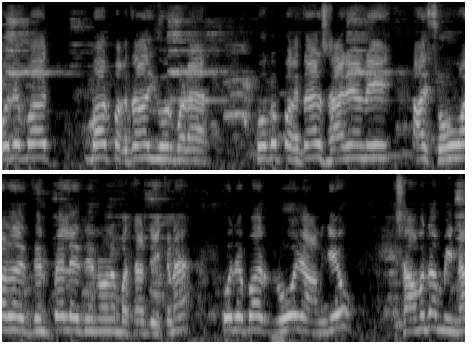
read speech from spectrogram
ਉਹਦੇ ਬਾਅਦ ਬਾਅਦ ਭਗਤਾਂ ਦਾ ਜ਼ੋਰ ਬੜਾ ਕਿਉਂਕਿ ਭਗਤਾਂ ਸਾਰਿਆਂ ਨੇ ਅੱਜ ਸੋਮਵਾਰ ਦਾ ਦਿਨ ਪਹਿਲੇ ਦਿਨ ਉਹਨੇ ਮੱਥਾ ਟੇਕਣਾ ਉਹਦੇ ਬਾਅਦ ਰੋਜ਼ ਆਣਗੇ ਉਹ ਸਾਵਨ ਦਾ ਮਹੀਨਾ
